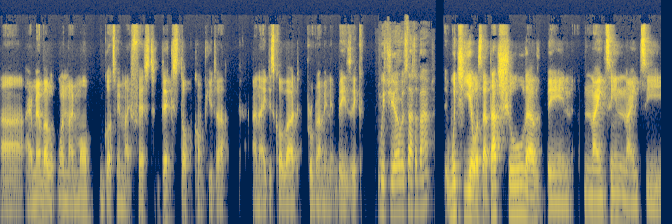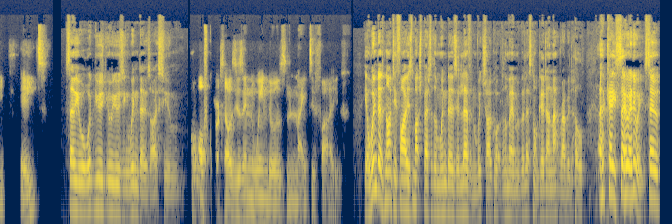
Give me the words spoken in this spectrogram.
Uh, I remember when my mom got me my first desktop computer and I discovered programming in BASIC. Which year was that about? Which year was that? That should have been 1998. So you were you, you were using Windows, I assume. Of course, I was using Windows 95. Yeah, Windows 95 is much better than Windows 11, which I've got at the moment, but let's not go down that rabbit hole. Okay, so anyway, so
